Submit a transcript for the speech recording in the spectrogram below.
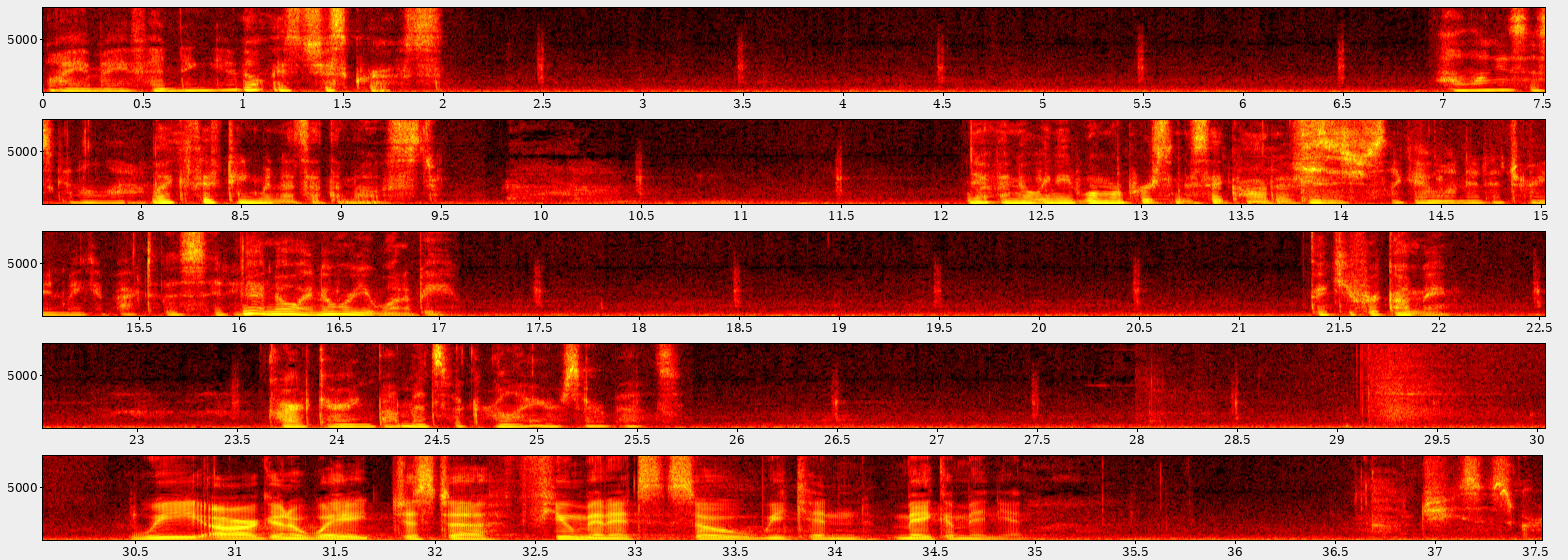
Why am I offending you? No, it's just gross. How long is this gonna last? Like 15 minutes at the most. Yeah, I know we need one more person to say Kaddish. This is just like I wanted to try and make it back to the city. Yeah, no, I know where you want to be. Thank you for coming. Card carrying bat mitzvah girl at your service. We are gonna wait just a few minutes so we can make a minyan. Oh, Jesus Christ.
